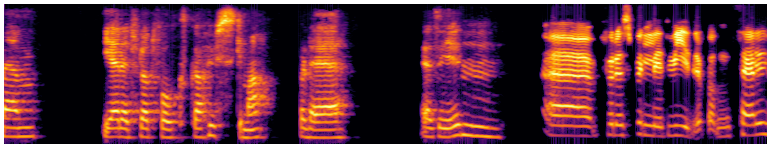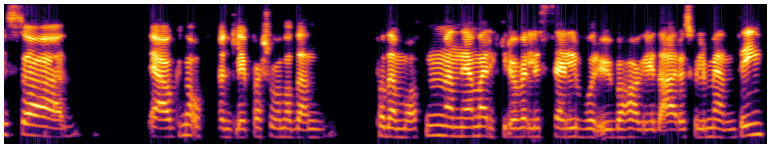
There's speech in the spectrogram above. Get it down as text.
men jeg er redd for at folk skal huske meg for det jeg sier. Mm. Uh, for å spille litt videre på den selv, så jeg er jo ikke noen offentlig person av den, på den måten, men jeg merker jo veldig selv hvor ubehagelig det er å skulle mene ting.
